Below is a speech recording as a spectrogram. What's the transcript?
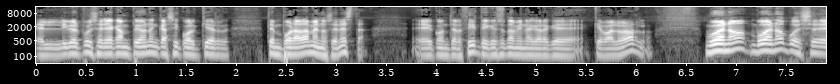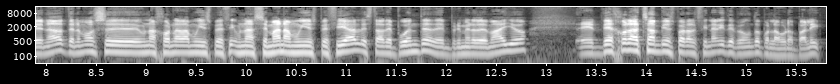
el Liverpool sería campeón en casi cualquier temporada menos en esta. Eh, contra el City, que eso también hay que, valorarlo. Bueno, bueno, pues eh, nada, tenemos eh, una jornada muy especial, una semana muy especial, está de puente, del primero de mayo. dejo la Champions para el final y te pregunto por la Europa League.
